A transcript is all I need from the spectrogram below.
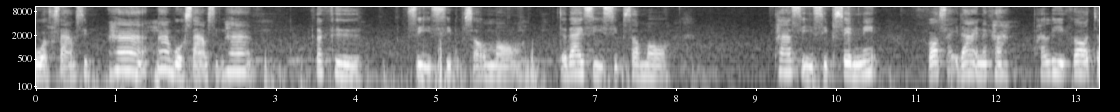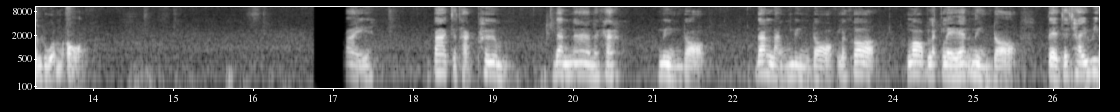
บวก35 5บวก35ก็คือ40ซอมจะได้40ซมถ้า40เซนนี้ก็ใส่ได้นะคะ ถ้ารีดก็จะรวมออก ไปป้าจะถักเพิ่มด้านหน้านะคะ 1 ดอก ด้านหลัง 1 ดอก แล้วก็รอบรักแร้1ดอก แต่จะใช้วิ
